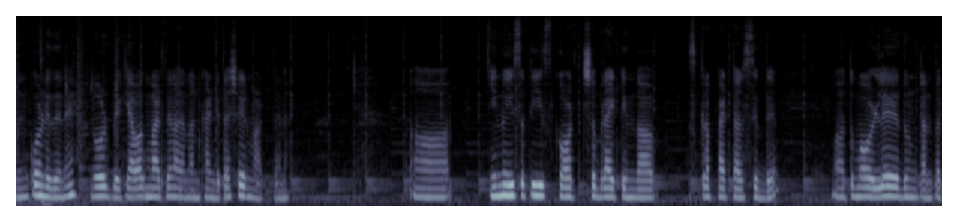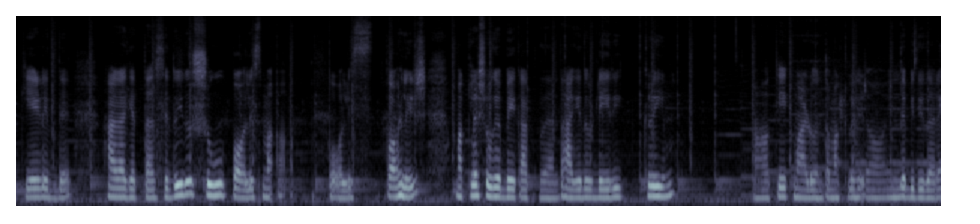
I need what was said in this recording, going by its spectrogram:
ಅಂದ್ಕೊಂಡಿದ್ದೇನೆ ನೋಡ್ಬೇಕು, ಯಾವಾಗ ಮಾಡ್ತೇನೆ ನಾನು ಖಂಡಿತ ಶೇರ್ ಮಾಡ್ತೇನೆ. ಇನ್ನು ಈ ಸತಿ ಸ್ಕಾಚ್ ಬ್ರೈಟಿಂದ ಸ್ಕ್ರಬ್ ಪ್ಯಾಡ್ ತರಿಸಿದ್ದೆ. ತುಂಬ ಒಳ್ಳೆಯದುಂಟಂತ ಕೇಳಿದ್ದೆ. ಹಾಗಾಗಿ ಅದು ತರಿಸಿದ್ದು. ಇದು ಶೂ ಪಾಲಿಸ್ ಮ ಪಾಲಿಸ್ ಪಾಲಿಷ್ ಮಕ್ಕಳ ಶೂಗೆ ಬೇಕಾಗ್ತದೆ ಅಂತ. ಹಾಗೆ ಇದು ಡೈರಿ ಕ್ರೀಮ್ ಕೇಕ್ ಮಾಡು ಅಂತ ಮಕ್ಕಳು ಹಿಂದೆ ಬಿದ್ದಿದ್ದಾರೆ.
